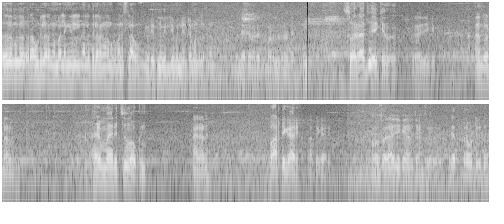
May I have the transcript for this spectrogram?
അത് നമുക്ക് റൗണ്ടിൽ ഇറങ്ങുമ്പോൾ അല്ലെങ്കിൽ നിലത്തിൽ ഇറങ്ങുമ്പോൾ നമുക്ക് മനസ്സിലാവും. യു ഡി എഫിന് വലിയ മുന്നേറ്റം മണ്ഡലത്തിലുണ്ടാവും മുന്നേറ്റം മണ്ഡല- മണ്ഡലത്തിലുണ്ട്. സ്വരാജ് ജയിക്കുന്നത് സ്വരാജ് ജയിക്കും. അതെന്തുകൊണ്ടാണ്? അത് മരിച്ചു നോക്കുന്നു ആരാണ്? പാർട്ടിക്കാർ പാർട്ടിക്കാർ അപ്പോൾ സ്വരാജ് ജയിക്കാനാണ് ചാൻസ് കൂടുതൽ. ഇത് എത്ര വോട്ട് കിട്ടും?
